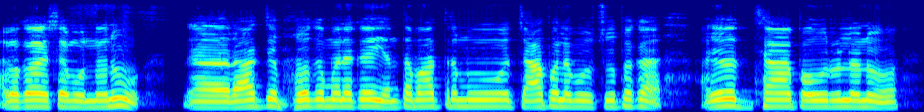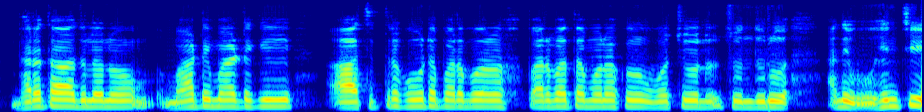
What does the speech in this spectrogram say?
అవకాశమున్నను. రాజ్య భోగములకై ఎంత మాత్రము చాపలము చూపక అయోధ్య పౌరులను భరతాదులను మాటి మాటికి ఆ చిత్రకూట పర్వ పర్వతమునకు వచ్చుచుందురు అని ఊహించి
